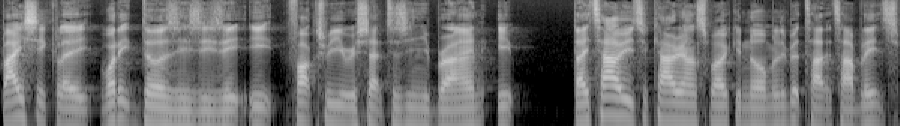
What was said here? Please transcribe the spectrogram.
basically what it does is is it, it fucks with your receptors in your brain. It they tell you to carry on smoking normally, but take the tablets.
